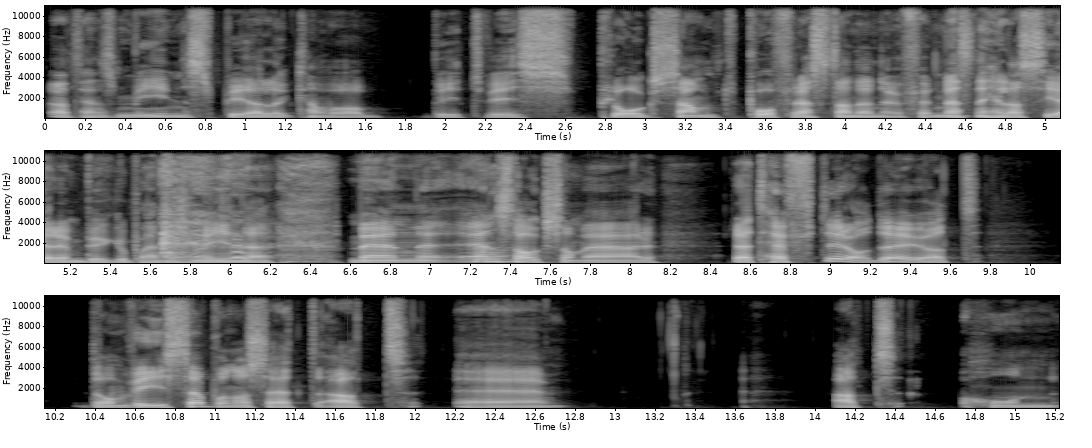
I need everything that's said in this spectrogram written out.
att hennes minspel kan vara bitvis plågsamt påfrestande nu för nästan hela serien bygger på hennes miner. Men en Ja. sak som är rätt häftig då, det är ju att de visar på något sätt att, eh, att hon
